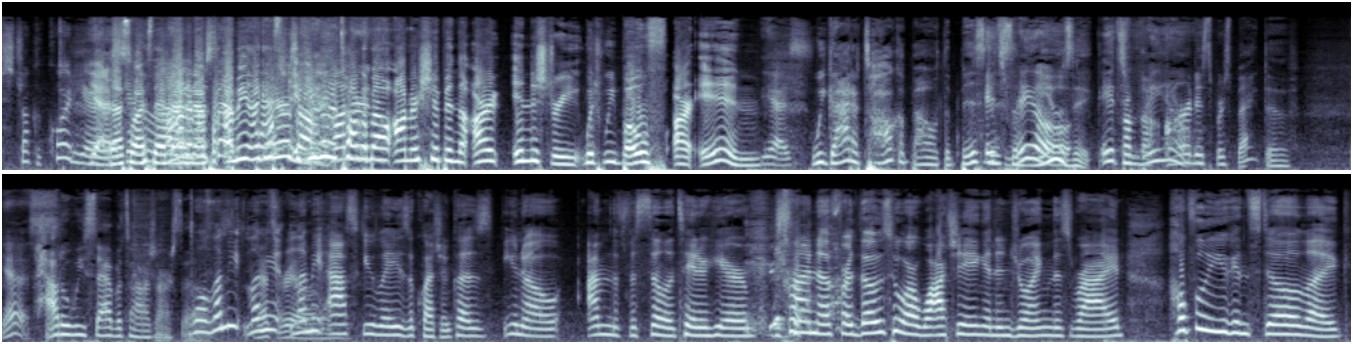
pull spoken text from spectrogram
struck a chord here. Yes. That's why I said lot of- 99. I mean, I guess There's if a you're going to talk about ownership in the art industry, which we both are in, yes. we got to talk about the business It's of real. music It's from the artist perspective. Yes. How do we sabotage ourselves? Well, let me let That's me real. let me ask you ladies a question because you know I'm the facilitator here, trying to for those who are watching and enjoying this ride. Hopefully, you can still like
